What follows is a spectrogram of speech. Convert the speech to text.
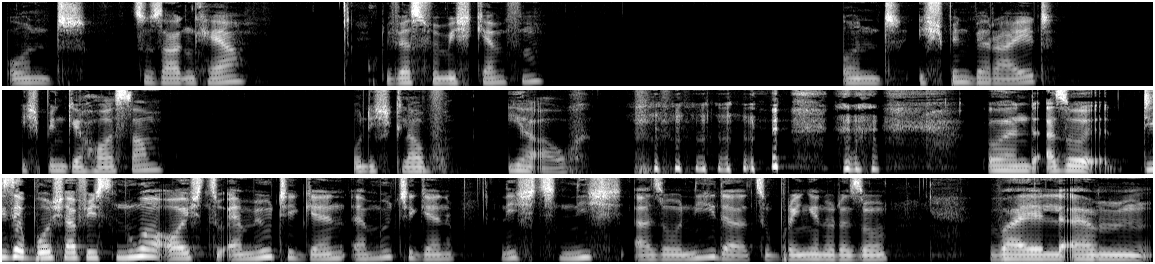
und zu sagen, Herr, du wirst für mich kämpfen und ich bin bereit, ich bin gehorsam und ich glaube, ihr auch. und also diese Botschaft ist nur euch zu ermutigen, ermutigen, nicht nicht also niederzubringen oder so, weil ähm,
